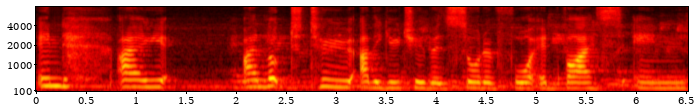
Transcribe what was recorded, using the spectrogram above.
and I I looked to other YouTubers sort of for advice and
